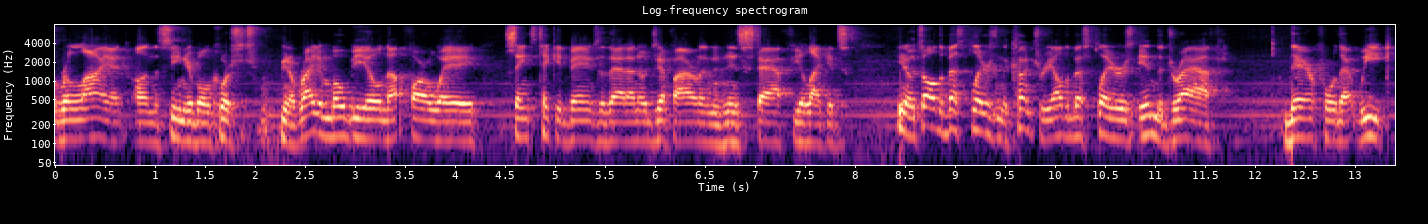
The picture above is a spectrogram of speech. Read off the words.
reliant on the senior bowl. Of course, it's, you know, right in Mobile, not far away. Saints take advantage of that. I know Jeff Ireland and his staff feel like it's, you know, it's all the best players in the country, all the best players in the draft there for that week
